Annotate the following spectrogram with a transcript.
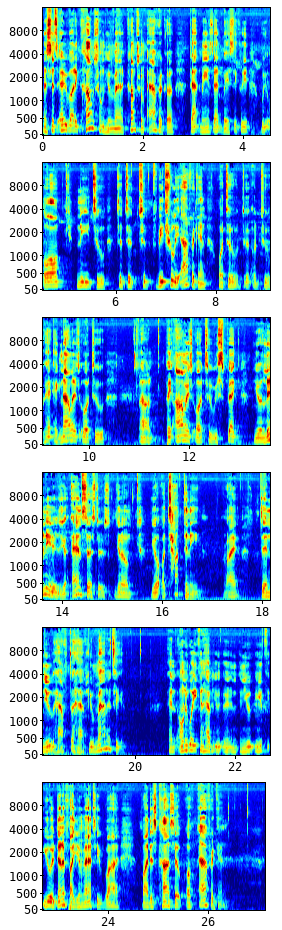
And since everybody comes from humanity, comes from Africa, that means that basically we all need to, to, to, to be truly African or to, to, to acknowledge or to uh, pay homage or to respect your lineage, your ancestors, you know, your autochthony, right? Then you have to have humanity. And only way you can have you, you, you, you identify humanity by, by this concept of African.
